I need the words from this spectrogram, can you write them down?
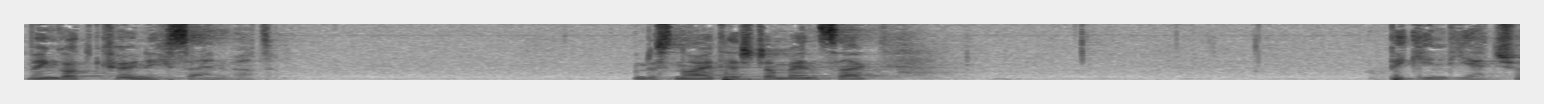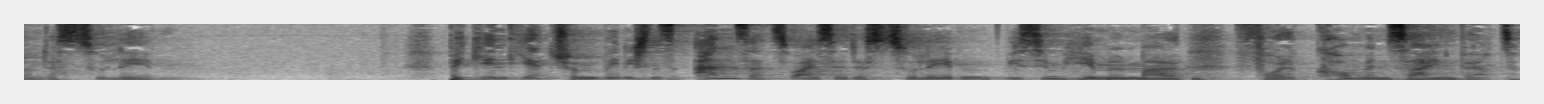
wenn Gott König sein wird. Und das Neue Testament sagt, beginnt jetzt schon das zu leben. Beginnt jetzt schon wenigstens ansatzweise das zu leben, wie es im Himmel mal vollkommen sein wird.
